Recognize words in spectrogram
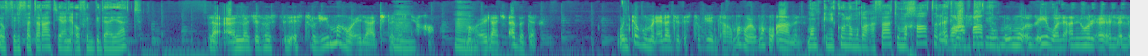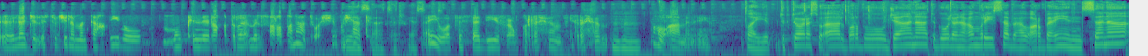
لو في الفترات يعني أو في البدايات؟ لا علاج الأستروجين ما هو علاج. للارتخاء. ما هو علاج ابدا. وانتبهوا من علاج الاستروجين ترى ما هو ما هو آمن. ممكن يكون له مضاعفات ومخاطر أكبر مضاعفات وم- إيوه لأنه العلاج الاستروجين لما تاخذينه ممكن لا قدر يعمل سرطانات واشياء يا مشاكل. ساتر يا ساتر. إيوه في الثدي في عنق الرحم في الرحم. ما هو آمن إيوه. طيب دكتورة سؤال برضو جانا تقول أنا عمري 47 سنة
